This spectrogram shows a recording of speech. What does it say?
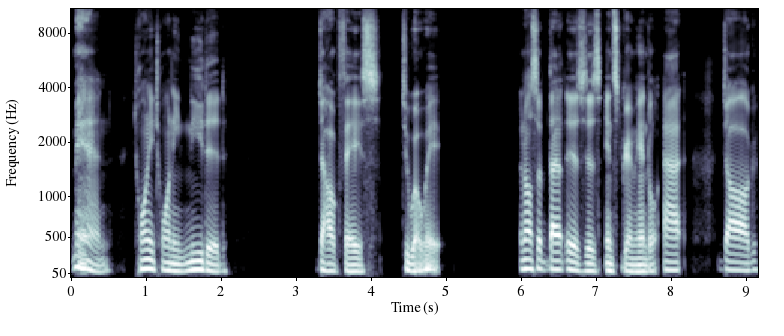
man, 2020 needed Dogface 208. And also, that is his Instagram handle at dog,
